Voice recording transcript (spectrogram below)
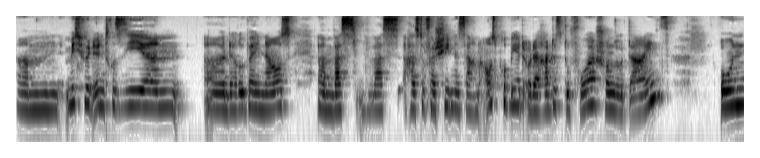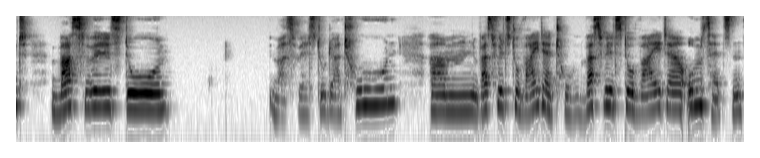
Ähm, mich würde interessieren, äh, darüber hinaus, ähm, was, was hast du verschiedene Sachen ausprobiert oder hattest du vorher schon so deins? Und was willst du, was willst du da tun? Ähm, was willst du weiter tun? Was willst du weiter umsetzen?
